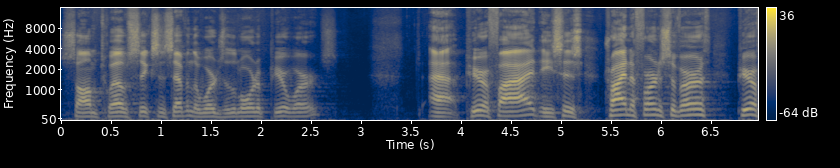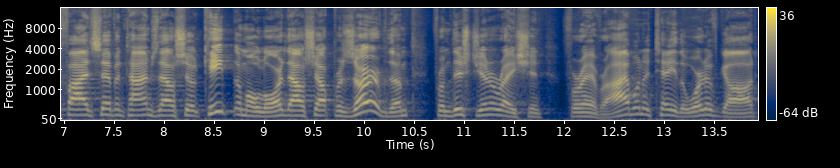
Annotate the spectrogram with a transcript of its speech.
Psalm 12, 6 and 7, the words of the Lord are pure words. Uh, purified, he says, try in the furnace of earth, purified seven times, thou shalt keep them, O Lord, thou shalt preserve them from this generation forever. I want to tell you the Word of God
